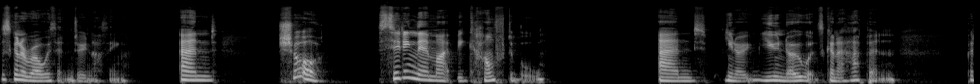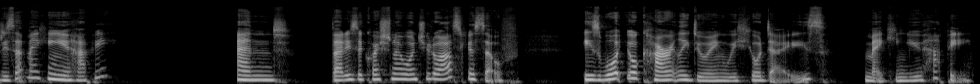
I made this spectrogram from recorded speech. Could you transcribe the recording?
Just going to roll with it and do nothing. And sure, sitting there might be comfortable and you know you know what's going to happen. But is that making you happy? And that is a question i want you to ask yourself. Is what you're currently doing with your days making you happy?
